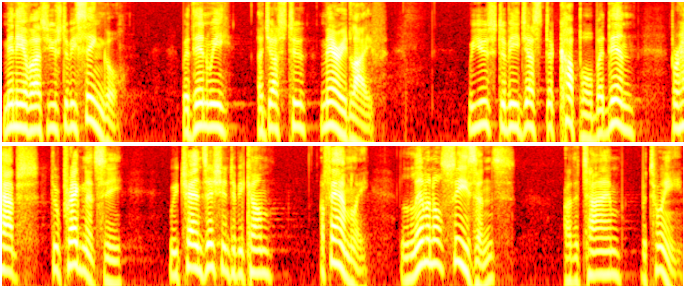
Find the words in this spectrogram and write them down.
Many of us used to be single, but then we adjust to married life. We used to be just a couple, but then perhaps through pregnancy, we transition to become a family. Liminal seasons are the time between.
